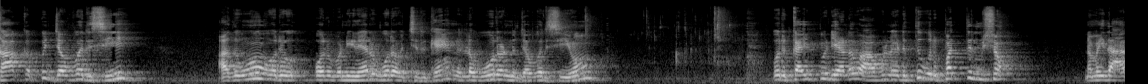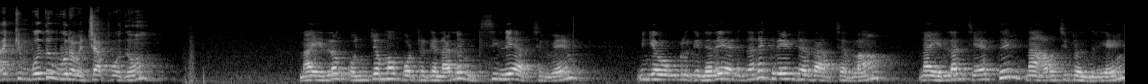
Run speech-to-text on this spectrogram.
கா கப்பு ஜவ்வரிசி அதுவும் ஒரு ஒரு மணி நேரம் ஊற வச்சுருக்கேன். நல்ல ஊறணும் ஜவ்வரிசியும். ஒரு கைப்பிடி அளவு அவள் எடுத்து ஒரு பத்து நிமிஷம் நம்ம இதை அரைக்கும்போது ஊற வச்சா போதும். நான் எல்லாம் கொஞ்சமாக போட்டிருக்கேனால மிக்சிலே அரைச்சிடுவேன் நீங்கள் உங்களுக்கு நிறைய இருந்தானே கிரைண்டரில் அரைச்சிடலாம் நான் எல்லாம் சேர்த்து நான் அரைச்சிட்டு வந்துருக்கேன்.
